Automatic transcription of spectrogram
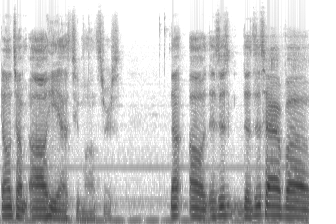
Don't tell me. Oh, he has two monsters. No. Oh, is this? Does this have? uh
